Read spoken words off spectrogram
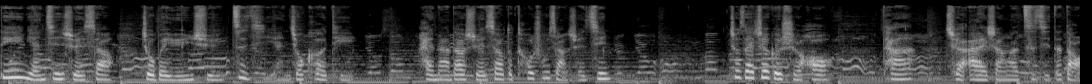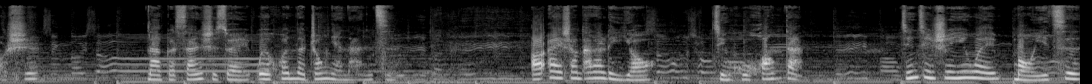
第一年进学校就被允许自己研究课题。还拿到学校的特殊奖学金。就在这个时候，他却爱上了自己的导师，那个三十岁未婚的中年男子。而爱上他的理由近乎荒诞，仅仅是因为某一次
